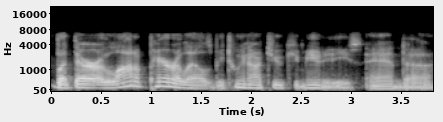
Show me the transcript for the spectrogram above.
but there are a lot of parallels between our two communities, and uh,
